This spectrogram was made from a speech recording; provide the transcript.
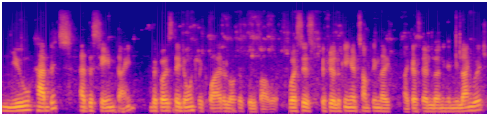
new habits at the same time because they don't require a lot of willpower. Versus if you're looking at something like, like I said, learning a new language,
